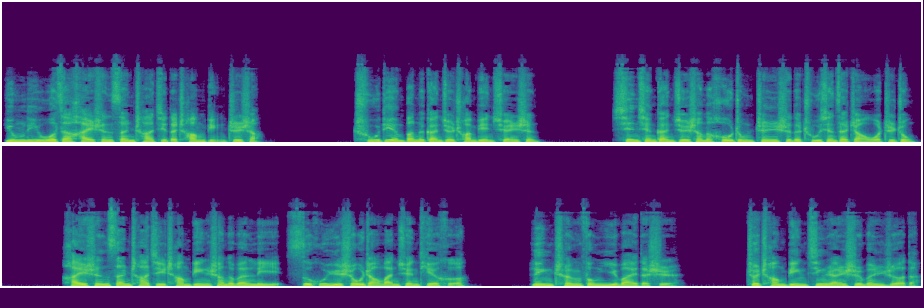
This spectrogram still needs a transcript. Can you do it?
用力握在海神三叉戟的长柄之上，触电般的感觉传遍全身。先前感觉上的厚重，真实的出现在掌握之中。海神三叉戟长柄上的纹理似乎与手掌完全贴合。令陈峰意外的是，这长柄竟然是温热的，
